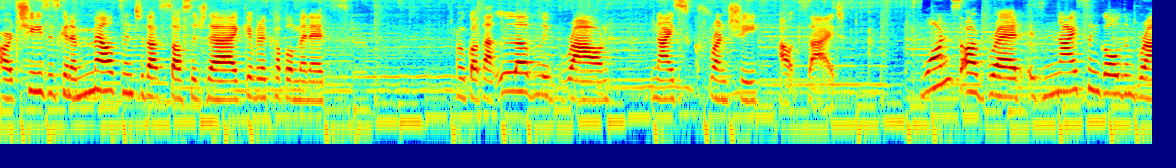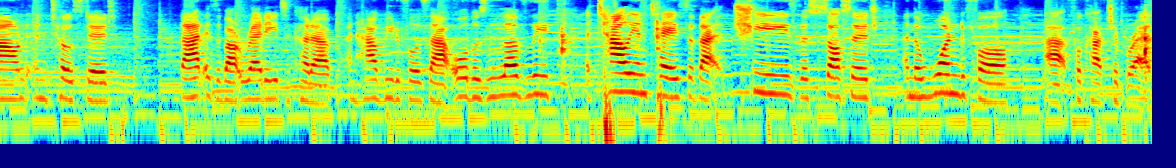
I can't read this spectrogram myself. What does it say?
our cheese is gonna melt into that sausage there. Give it a couple minutes. We've got that lovely brown nice crunchy outside. Once our bread is nice and golden brown and toasted, that is about ready to cut up. And how beautiful is that? All those lovely Italian tastes of that cheese, the sausage, and the wonderful uh, focaccia bread.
